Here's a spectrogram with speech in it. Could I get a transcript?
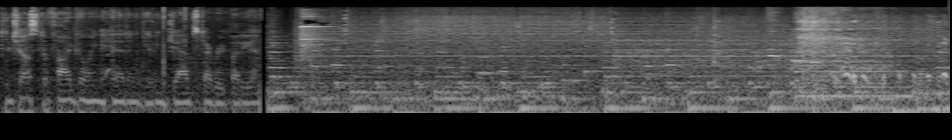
to justify going ahead and giving jabs to everybody. This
